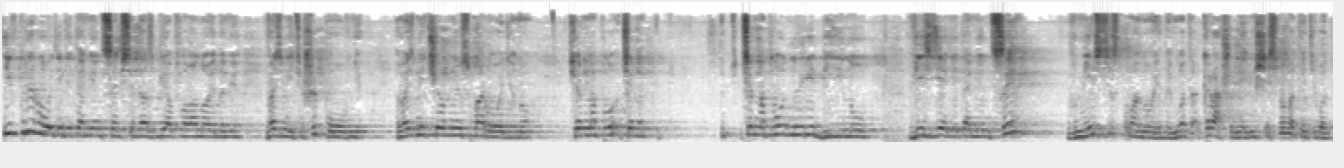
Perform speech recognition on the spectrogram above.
И в природе витамин С всегда с биофлавоноидами. Возьмите шиповник, возьмите черную смородину, чернопло, черно, черноплодную рябину. Везде витамин С вместе с флавоноидами. Вот окрашенные вещества, вот эти вот,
